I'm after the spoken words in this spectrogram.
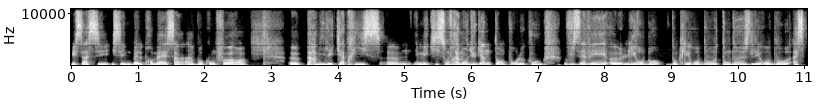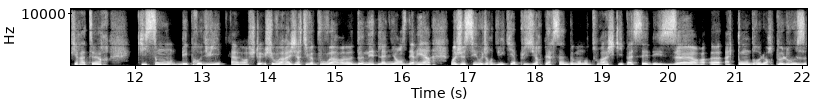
et ça c'est c'est une belle promesse, un, beau confort. parmi les caprices, mais qui sont vraiment du gain de temps pour le coup, vous avez les robots, donc les robots tondeuses, les robots aspirateurs qui sont des produits. Alors, je te, je vois réagir, tu vas pouvoir euh, donner de la nuance derrière. Moi, je sais aujourd'hui qu'il y a plusieurs personnes de mon entourage qui passaient des heures euh, à tondre leur pelouse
